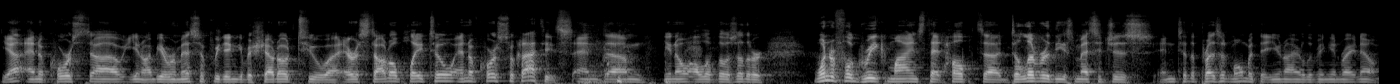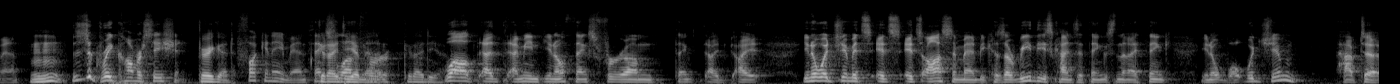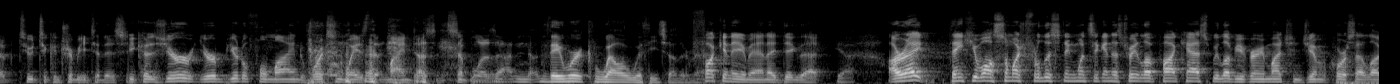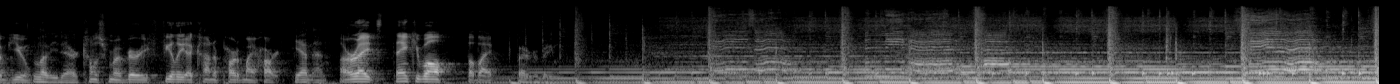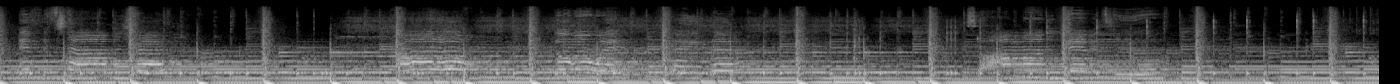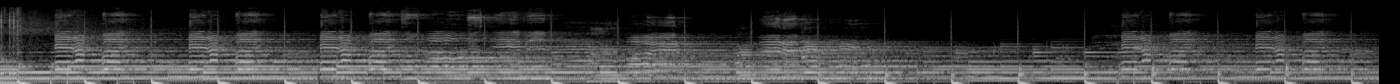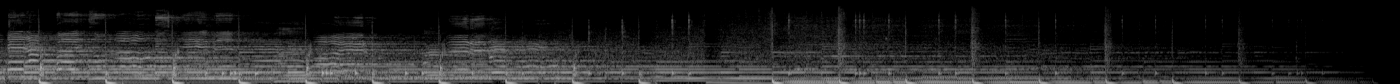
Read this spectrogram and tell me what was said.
Yeah, and of course, uh, you know, I'd be remiss if we didn't give a shout out to uh, Aristotle, Plato, and of course Socrates, and um, you know all of those other wonderful Greek minds that helped uh, deliver these messages into the present moment that you and I are living in right now, man. Mm-hmm. This is a great conversation. Very good. Fucking a, man. Thanks Good a lot for, man. Good idea. Well, I, I mean, you know, thanks for um, thank I, I, you know what, Jim? It's it's it's awesome, man, because I read these kinds of things and then I think, you know, what would Jim have to to to contribute to this? Because your your beautiful mind works in ways that mine doesn't. Simple as that. No, they work well with each other, man. Fucking a, man. I dig that. Yeah. All right. Thank you all so much for listening once again to Straight Love Podcast. We love you very much, and Jim, of course, I love you. Love you, Derek. Comes from a very philia kind of part of my heart. Yeah, man. All right. Thank you all. Bye bye. Bye, everybody.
